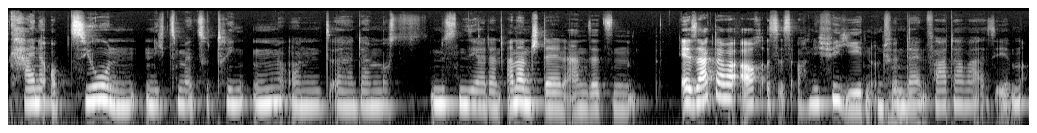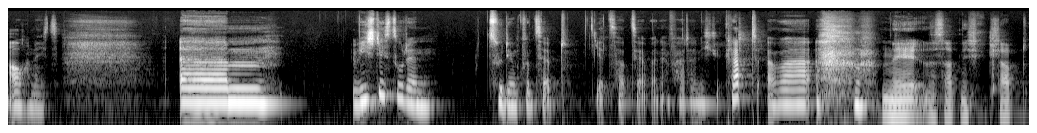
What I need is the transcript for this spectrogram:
keine Option, nichts mehr zu trinken und äh, da muss, müssen sie ja dann anderen Stellen ansetzen. Er sagt aber auch, es ist auch nicht für jeden und für mhm. deinen Vater war es eben auch nichts. Ähm, wie stehst du denn zu dem Konzept? Jetzt hat es ja bei deinem Vater nicht geklappt, aber. nee, das hat nicht geklappt.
